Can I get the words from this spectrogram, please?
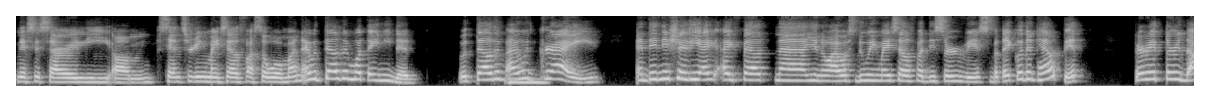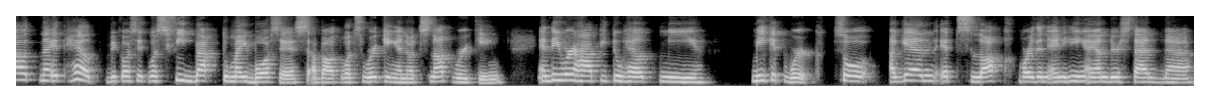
necessarily um, censoring myself as a woman. I would tell them what I needed. I would tell them mm. I would mm. cry. And initially, I, I felt na, you know, I was doing myself a disservice, but I couldn't help it. But it turned out na it helped because it was feedback to my bosses about what's working and what's not working. And they were happy to help me make it work. So again, it's luck more than anything. I understand na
